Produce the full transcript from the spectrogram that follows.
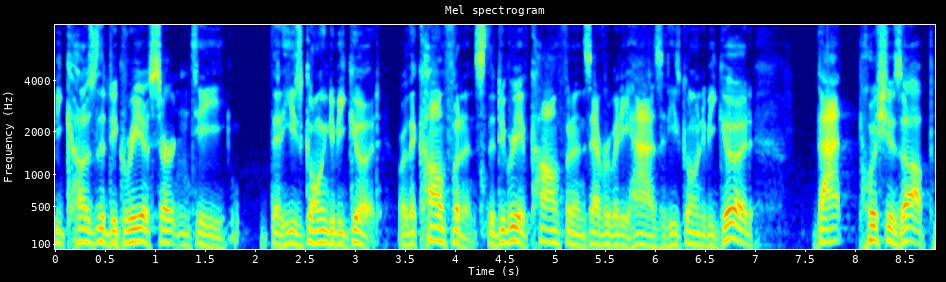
because the degree of certainty that he's going to be good or the confidence, the degree of confidence everybody has that he's going to be good, that pushes up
